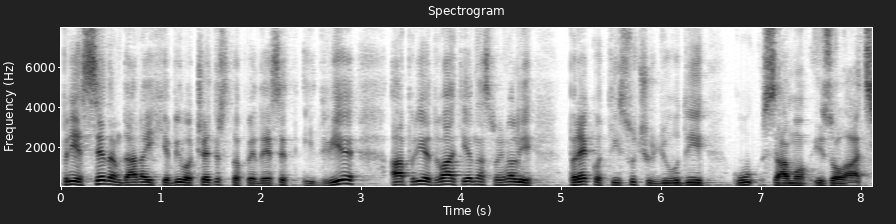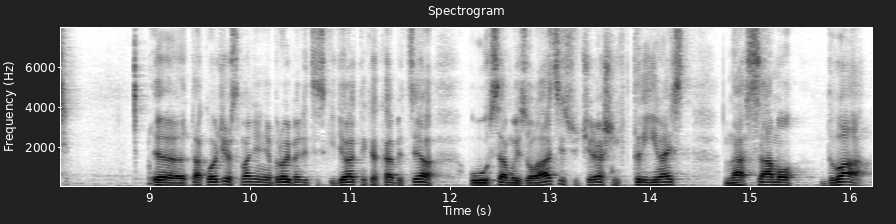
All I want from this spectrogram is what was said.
Prije sedam dana ih je bilo 452, a prije dva tjedna smo imali preko tisuću ljudi u samoizolaciji. E, također smanjen je broj medicinskih djelatnika KBC-a u samoizolaciji s jučerašnjih 13 na samo dva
